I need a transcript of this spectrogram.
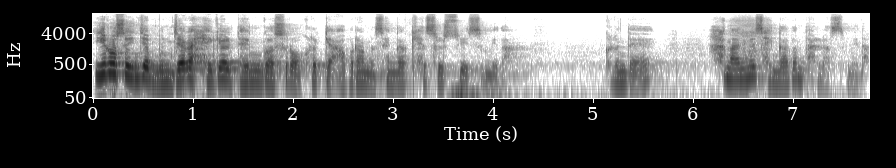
이로써 이제 문제가 해결된 것으로 그렇게 아브라함은 생각했을 수 있습니다. 그런데 하나님의 생각은 달랐습니다.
